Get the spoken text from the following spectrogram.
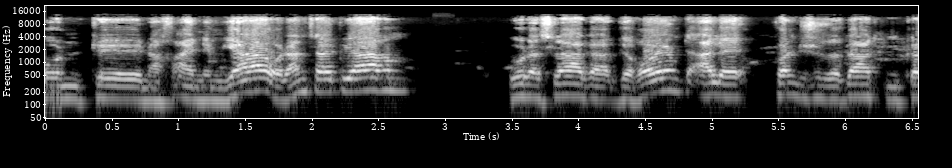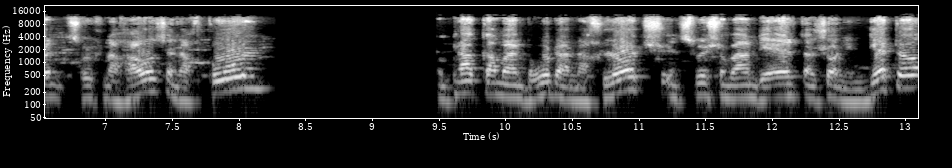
Und äh, nach einem Jahr oder anderthalb Jahren wurde das Lager geräumt. Alle polnischen Soldaten können zurück nach Hause, nach Polen. Und da kam mein Bruder nach Lodz. Inzwischen waren die Eltern schon im Ghetto.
